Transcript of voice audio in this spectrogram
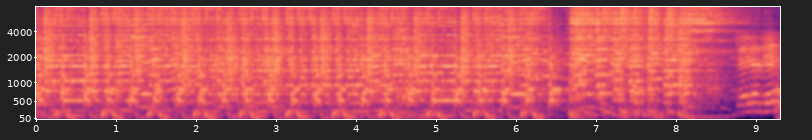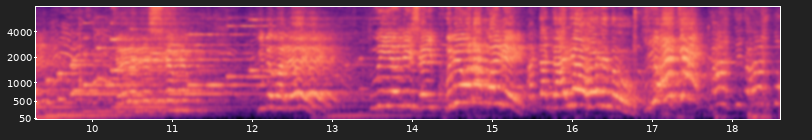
কি ব্যাপার রে তুই এলি সেই খুলিওয়ালা কই রে একটা ডায়রিয়া হয়েছে তো কি হয়েছে কাঁচি দাঁড়ান তো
